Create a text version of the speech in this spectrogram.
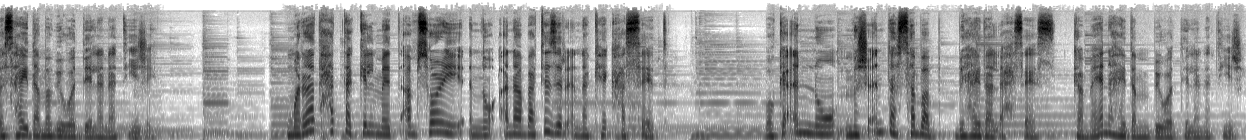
بس هيدا ما بيودي لنتيجة. ومرات حتى كلمة I'm sorry إنه أنا بعتذر إنك هيك حسيت. وكأنه مش أنت السبب بهيدا الإحساس كمان هيدا ما بيودي لنتيجة.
